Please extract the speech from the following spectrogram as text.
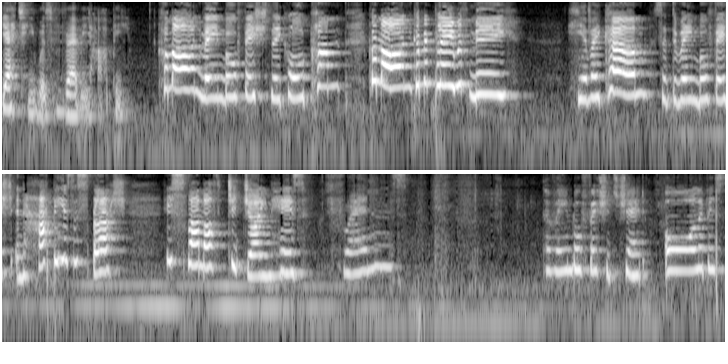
yet he was very happy. Come on, rainbow fish, they called. Come, come on, come and play with me. Here I come, said the rainbow fish, and happy as a splash, he swam off to join his friends. The rainbow fish had shared all of his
